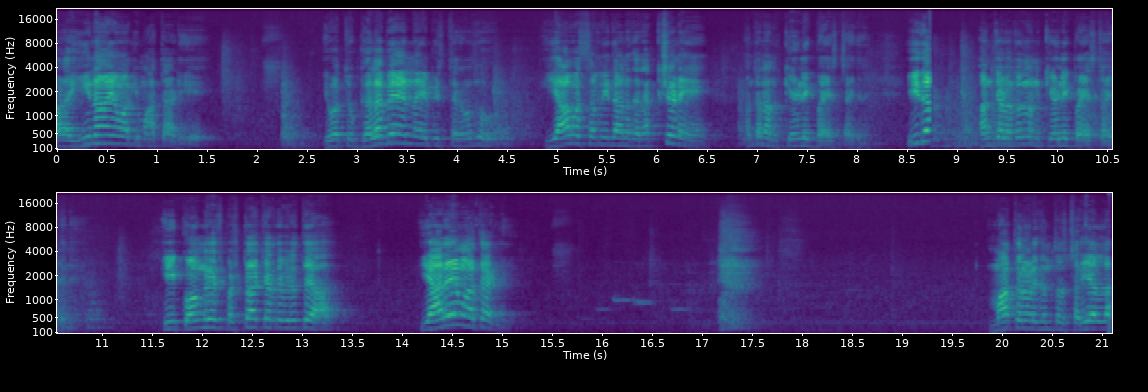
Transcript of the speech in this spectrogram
ಭಾಳ ಹೀನಾಯವಾಗಿ ಮಾತಾಡಿ ಇವತ್ತು ಗಲಭೆಯನ್ನು ಎಬ್ಬಿಸ್ತಿರುವುದು ಯಾವ ಸಂವಿಧಾನದ ರಕ್ಷಣೆ ಅಂತ ನಾನು ಕೇಳಲಿಕ್ಕೆ ಬಯಸ್ತಾ ಇದ್ದೇನೆ. ಇದ ಅಂತ ಹೇಳೋದು ನಾನು ಕೇಳಲಿಕ್ಕೆ ಬಯಸ್ತಾ ಇದ್ದೇನೆ. ಈ ಕಾಂಗ್ರೆಸ್ ಭ್ರಷ್ಟಾಚಾರದ ವಿರುದ್ಧ ಯಾರೇ ಮಾತಾಡಲಿ ಮಾತನಾಡಿದಂಥದ್ದು ಸರಿಯಲ್ಲ.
